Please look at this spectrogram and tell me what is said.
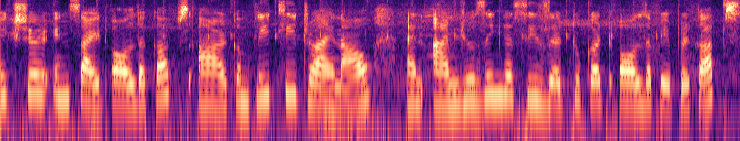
Mixture inside all the cups are completely dry now and I'm using a scissor to cut all the paper cups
